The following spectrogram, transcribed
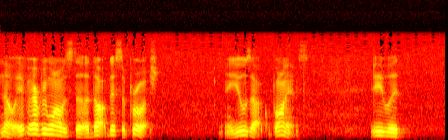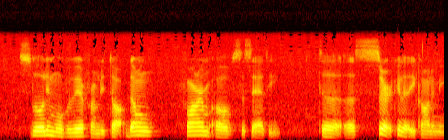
Now, if everyone was to adopt this approach and use aquaponics, we would slowly move away from the top-down form of society to a circular economy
